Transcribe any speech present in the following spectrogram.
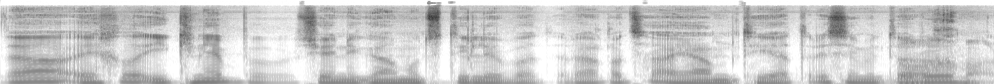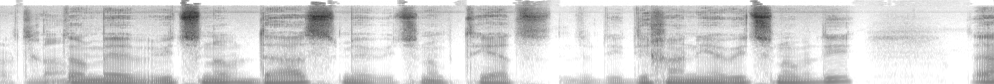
და ეხლა იქნებ შენი გამოცდილება და რაღაცა აი ამ თეატრის, იმიტომ რომ იმიტომ მე ვიცნობ დას, მე ვიცნობ თეატრს, დიდი ხანია ვიცნობდი. და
